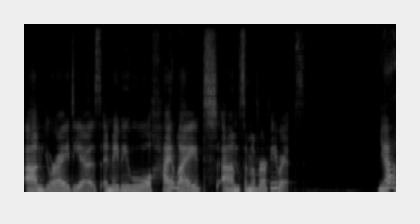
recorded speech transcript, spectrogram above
um, your ideas. And maybe we will highlight um, some of our favorites. Yeah.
